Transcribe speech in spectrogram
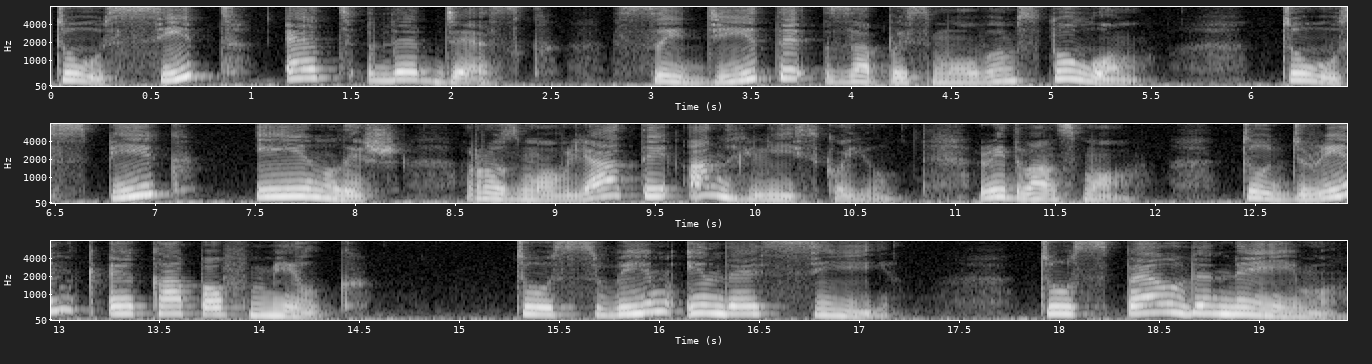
To sit at the desk. Сидіти за письмовим столом. To speak English. Розмовляти англійською. Read once more. To drink a cup of milk. To swim in the sea. To spell the name.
